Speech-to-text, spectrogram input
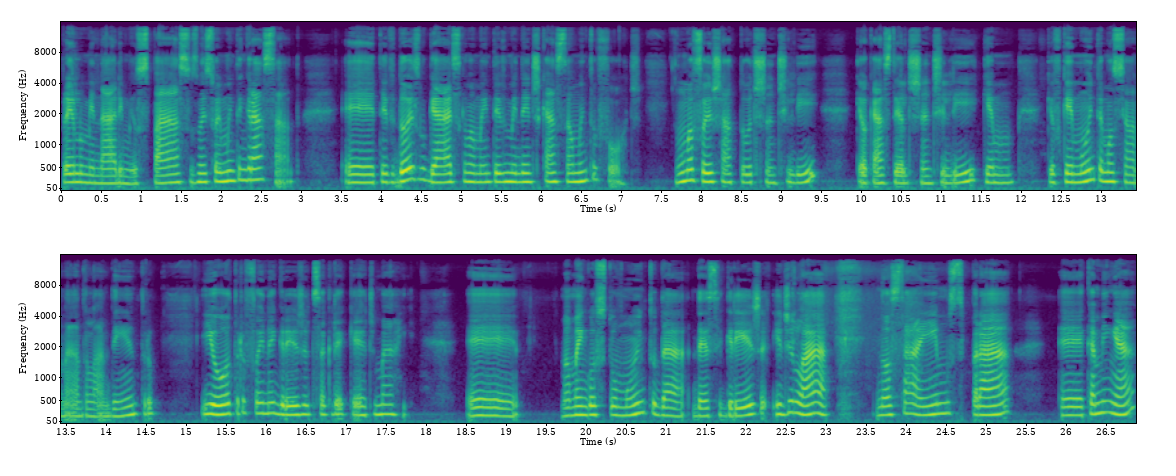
para iluminarem meus passos, mas foi muito engraçado. É, teve dois lugares que a mamãe teve uma identificação muito forte. Uma foi o Chateau de Chantilly, que é o Castelo de Chantilly, que, é, que eu fiquei muito emocionada lá dentro e outra foi na igreja de Sacré-Cœur de Marie. É, mamãe gostou muito da, dessa igreja e de lá nós saímos para é, caminhar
